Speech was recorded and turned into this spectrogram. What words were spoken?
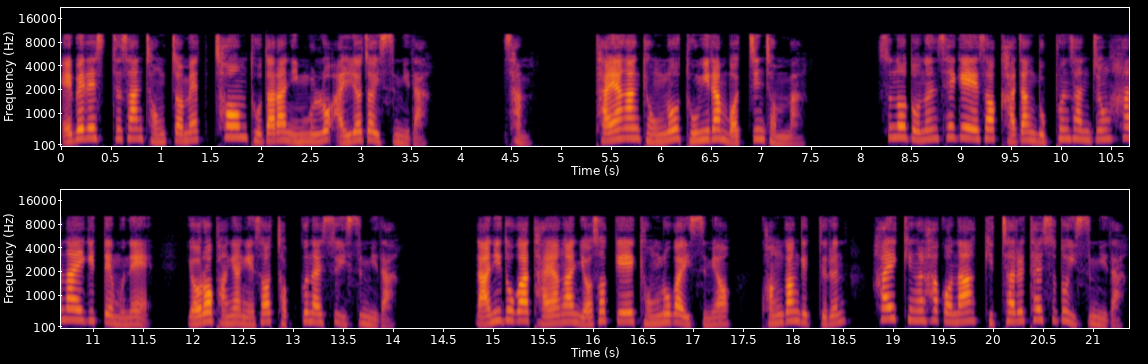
에베레스트 산 정점에 처음 도달한 인물로 알려져 있습니다. 3. 다양한 경로 동일한 멋진 전망. 스노도는 세계에서 가장 높은 산 중 하나이기 때문에 여러 방향에서 접근할 수 있습니다. 난이도가 다양한 6개의 경로가 있으며 관광객들은 하이킹을 하거나 기차를 탈 수도 있습니다.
